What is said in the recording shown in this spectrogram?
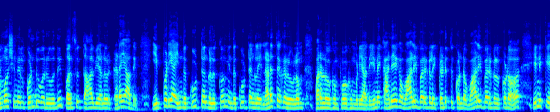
எமோஷனில் கொண்டு வருவது பரிசுத்த ஆவியானவர் கிடையாது. இப்படியா இந்த கூட்டங்களுக்கும் இந்த கூட்டங்களை நடத்துகிறவர்களும் பரலோகம் போக முடியாது. இன்னைக்கு அநேக வாலிபர்களை கெடுத்து கொண்ட வாலிபர்கள் கூட இன்னைக்கு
